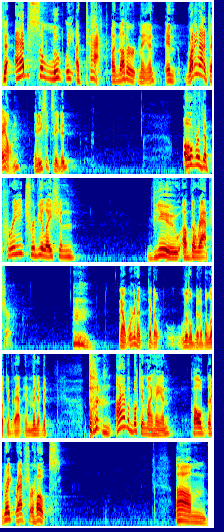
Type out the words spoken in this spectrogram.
to absolutely attack another man and run him out of town, and he succeeded, over the pre tribulation view of the rapture. now, we're going to take a little bit of a look at that in a minute, but I have a book in my hand called The Great Rapture Hoax. Um,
